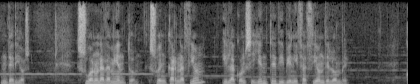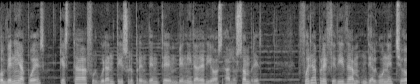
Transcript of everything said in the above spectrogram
de Dios, su anonadamiento, su encarnación y la consiguiente divinización del hombre. Convenía, pues, que esta fulgurante y sorprendente venida de Dios a los hombres fuera precedida de algún hecho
